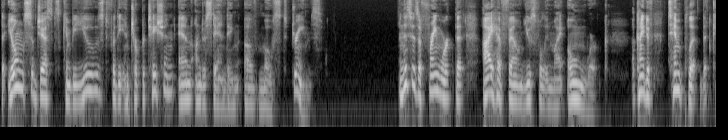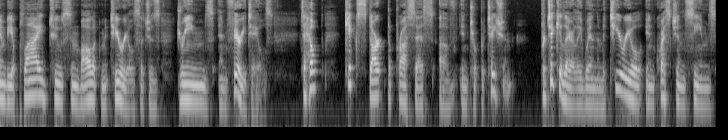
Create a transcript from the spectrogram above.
that Jung suggests can be used for the interpretation and understanding of most dreams. And this is a framework that I have found useful in my own work a kind of template that can be applied to symbolic materials such as dreams and fairy tales to help kickstart the process of interpretation, particularly when the material in question seems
